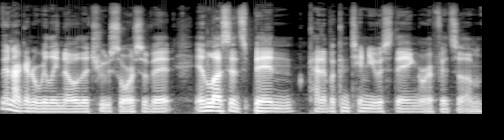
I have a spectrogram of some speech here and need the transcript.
they're not going to really know the true source of it unless it's been kind of a continuous thing or if it's um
